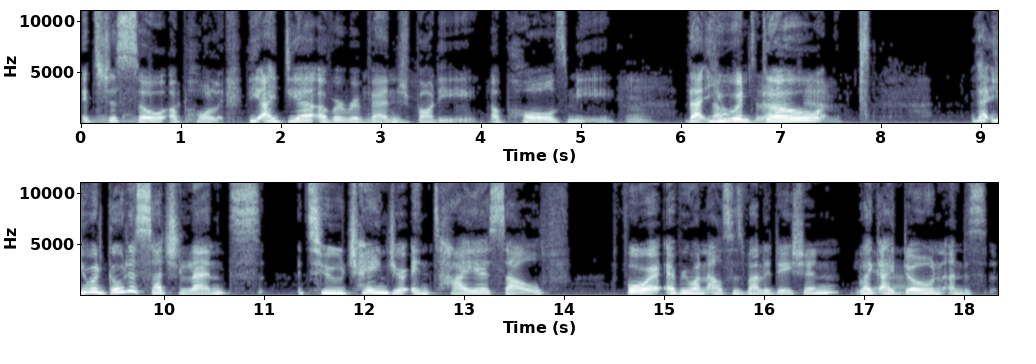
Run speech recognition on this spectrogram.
it's just so body. appalling? The idea of a revenge body appalls me. Mm. That you would that, go Tim. that you would go to such lengths to change your entire self for everyone else's validation. Like I don't understand.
